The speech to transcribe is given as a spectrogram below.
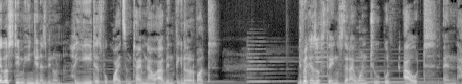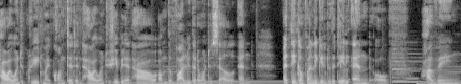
Kello Steam Engine has been on hiatus for quite some time now. I've been thinking a lot about different kinds of things that I want to put out and how I want to create my content and how I want to shape it and how um the value that I want to sell and I think I'm finally getting to the tail end of having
